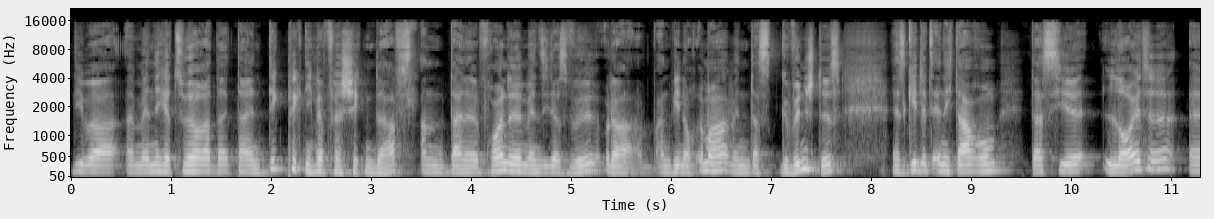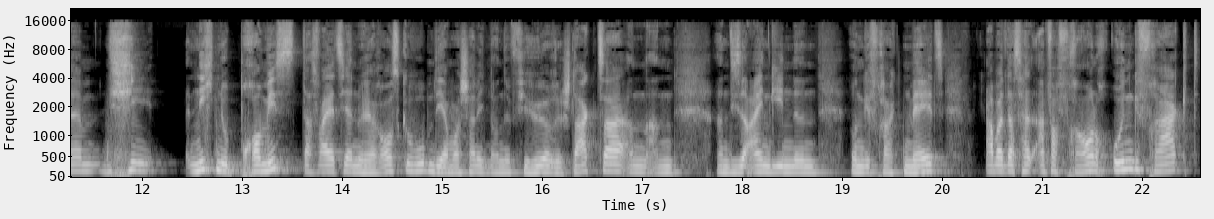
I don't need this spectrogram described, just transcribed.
lieber äh, männlicher Zuhörer, de deinen Dickpick nicht mehr verschicken darfst an deine Freundin, wenn sie das will, oder an wen auch immer, wenn das gewünscht ist. Es geht letztendlich darum, dass hier Leute, ähm, die nicht nur Promis, das war jetzt ja nur herausgehoben, die haben wahrscheinlich noch eine viel höhere Schlagzahl an, an, an diese eingehenden, ungefragten Mails, aber dass halt einfach Frauen auch ungefragt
